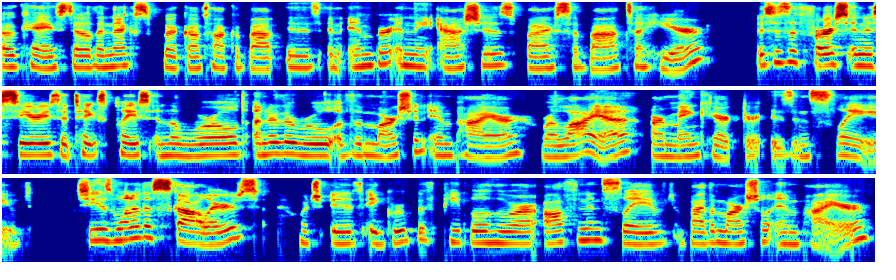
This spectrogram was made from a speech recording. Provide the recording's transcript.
Okay, so the next book I'll talk about is An Ember in the Ashes by Sabaa Tahir. This is the first in a series that takes place in the world under the rule of the Martial Empire. Relaya, our main character, is enslaved. She is one of the scholars, which is a group of people who are often enslaved by the Martial Empire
